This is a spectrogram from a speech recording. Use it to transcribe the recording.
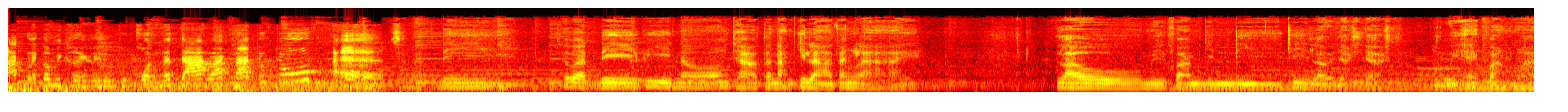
รักและก็ไม่เคยลืมทุกคนนะจ๊ะ รักนะจุ๊บจุ๊บสวัสดี สวัสดีพี่น้องชาวสนามกีฬาทั้งหลาย เรามีความยินดีที่เราอยากจะคุยให้ฟังว่า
